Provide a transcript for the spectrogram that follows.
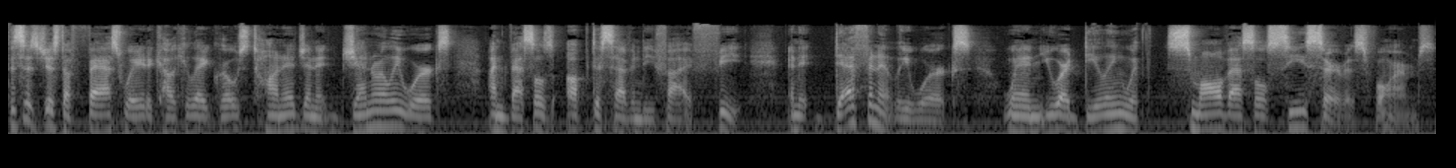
this is just a fast way to calculate gross tonnage and it generally works on vessels up to 75 feet. And it definitely works when you are dealing with small vessel sea service forms.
